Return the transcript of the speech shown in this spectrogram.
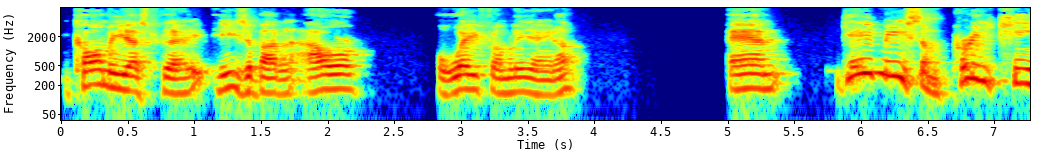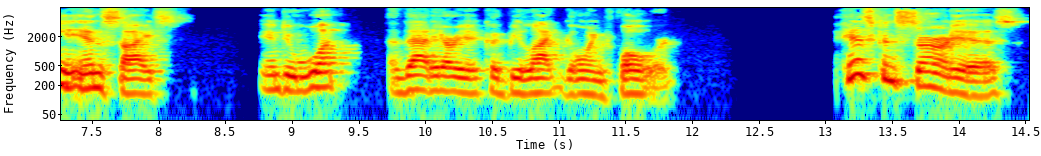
He called me yesterday. He's about an hour away from Lahaina and gave me some pretty keen insights into what that area could be like going forward. His concern is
